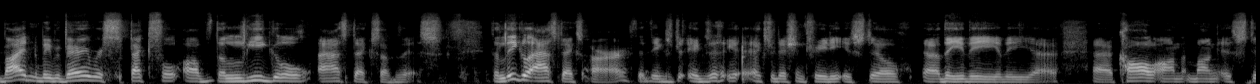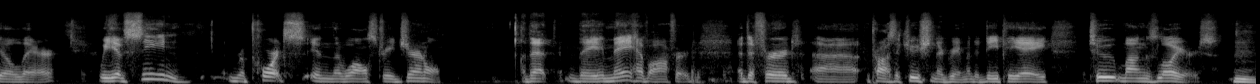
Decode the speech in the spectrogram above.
Biden will be very respectful of the legal aspects of this. The legal aspects are that the ex- extradition treaty is still uh, the the the uh, uh call on Meng is still there. We have seen reports in the Wall Street Journal that they may have offered a deferred uh, prosecution agreement, a DPA, to Meng's lawyers. Hmm.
